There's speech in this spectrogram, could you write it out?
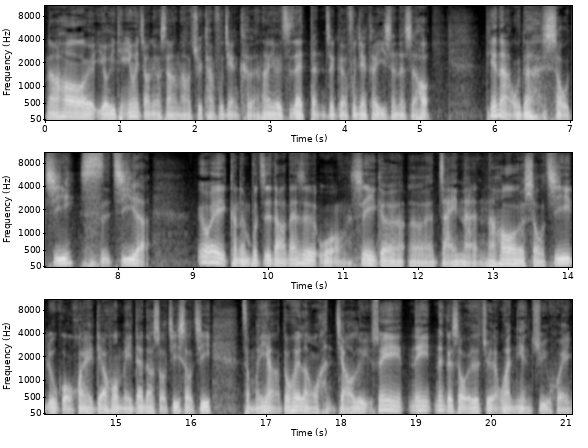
然后有一天因为脚扭伤，然后去看复健科。那有一次在等这个复健科医生的时候，天哪，我的手机死机了。因为可能不知道，但是我是一个呃宅男，然后手机如果坏掉或没带到手机，手机怎么样都会让我很焦虑，所以那那个时候我就觉得万念俱灰。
